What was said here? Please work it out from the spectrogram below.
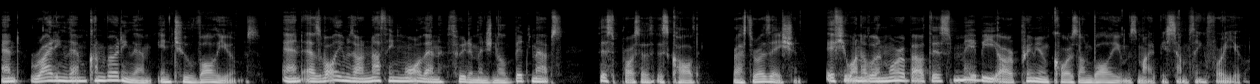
and writing them, converting them into volumes. And as volumes are nothing more than three-dimensional bitmaps, this process is called rasterization. If you want to learn more about this, maybe our premium course on volumes might be something for you.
